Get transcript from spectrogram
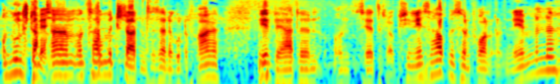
Und nun starten wir. Ähm, und zwar mit starten. Das ist eine gute Frage. Wir werden uns jetzt, glaube ich, die nächste Hauptmission vornehmen.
